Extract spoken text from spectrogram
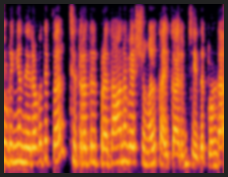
തുടങ്ങിയ നിരവധി പേർ ചിത്രത്തിൽ പ്രധാന വേഷങ്ങൾ കൈകാര്യം ചെയ്തിട്ടുണ്ട്.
